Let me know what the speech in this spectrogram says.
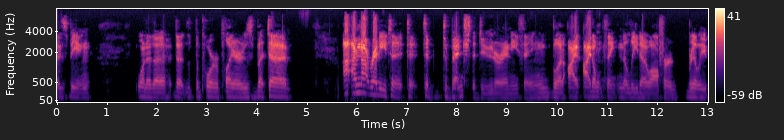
as being one of the the, the poorer players, but uh, I, am not ready to, to, to, to bench the dude or anything. But I I don't think Nolito offered really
